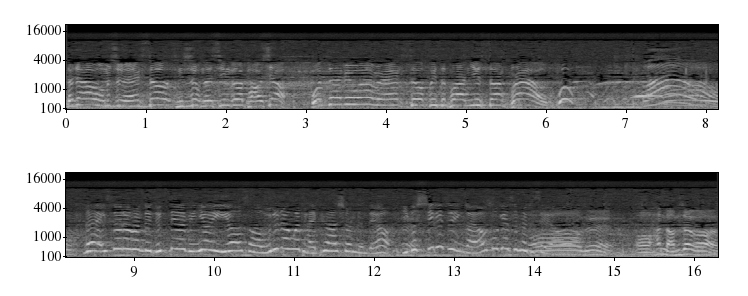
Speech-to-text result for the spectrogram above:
大家好，我们是 EXO，请支持我们的新歌《咆哮》。What's up, everyone? We're EXO. Please support our new song, Proud. Woo! 와우. 네, 엑소 여러분들 늑대 미니어에 이어서 으르렁을 발표하셨는데요. 이거 시리즈인가요? 소개 좀 해주세요. 어, 네. 어, 한 남자가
